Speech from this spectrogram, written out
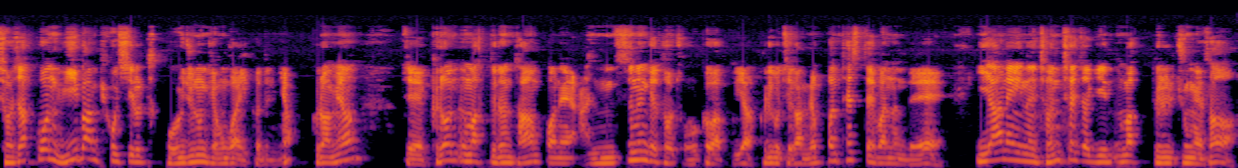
저작권 위반 표시를 딱 보여주는 경우가 있거든요. 그러면 이제 그런 음악들은 다음번에 안 쓰는 게 더 좋을 것 같고요. 그리고 제가 몇 번 테스트 해봤는데 이 안에 있는 전체적인 음악들 중에서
